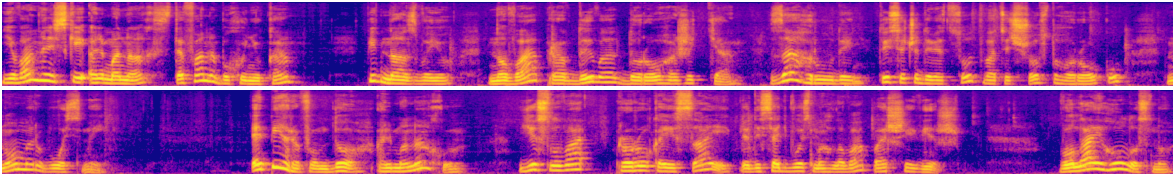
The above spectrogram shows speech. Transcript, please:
Євангельський альманах Стефана Бохонюка під назвою Нова правдива дорога життя за грудень 1926 року номер 8 Епіграфом до альманаху є слова пророка Ісаї, 58 глава, перший вірш. Волай голосно,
